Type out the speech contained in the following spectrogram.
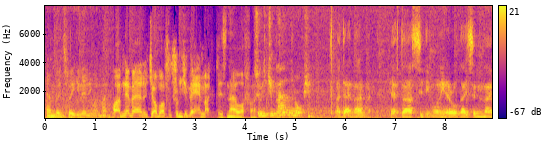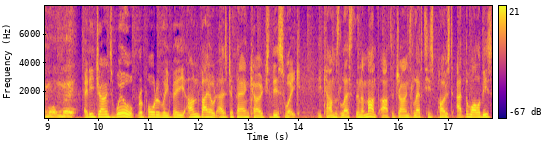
Haven't been speaking to anyone, mate. Well, I've never had a job offer from Japan, mate. There's no offer. So is Japan an option? I don't know, mate. Have to ask Sydney Morning Herald. They seem to know more than me. Eddie Jones will reportedly be unveiled as Japan coach this week. It comes less than a month after Jones left his post at the Wallabies,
